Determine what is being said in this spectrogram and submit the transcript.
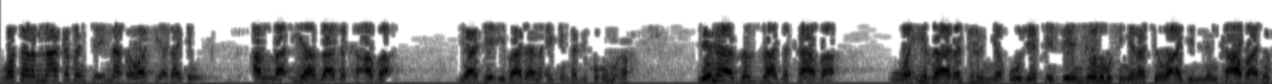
Wata na kasance ina dawashi a ɗakin Allah iya zaga Ka'aba ya je ibada na aikin haji ko umra. Yana zazzaga Ka'aba wa idza rajulun yaqul ya ce sai ji wani mutum yana cewa a gindin Ka'aba din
